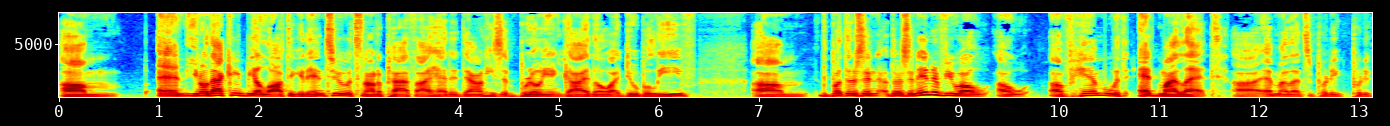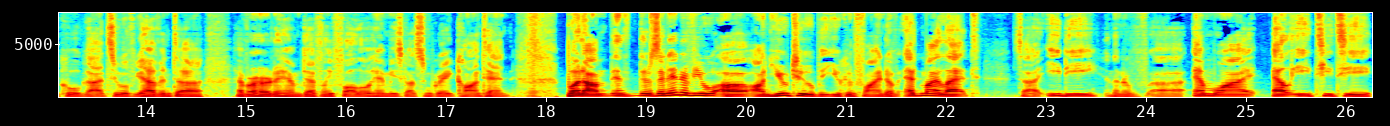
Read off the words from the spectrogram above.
Um, and you know that can be a lot to get into. It's not a path I headed down. He's a brilliant guy, though I do believe. Um, but there's an there's an interview out, out of him with Ed Mylett. Uh, Ed Mylett's a pretty pretty cool guy too. If you haven't uh, ever heard of him, definitely follow him. He's got some great content. But um, there's an interview uh, on YouTube that you can find of Ed Mylett. It's uh, ED and then of uh, M Y L E T T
